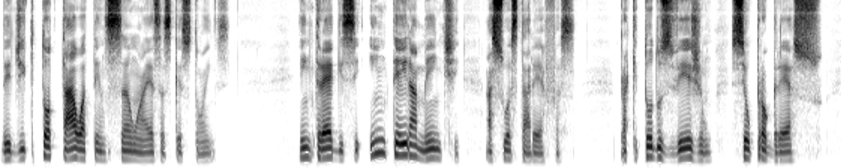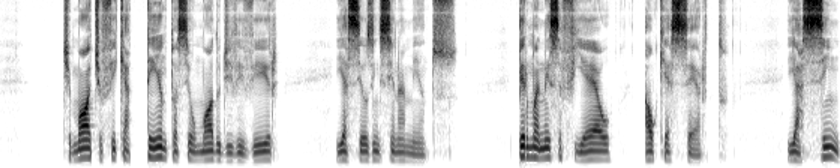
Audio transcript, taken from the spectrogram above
Dedique total atenção a essas questões. Entregue-se inteiramente às suas tarefas, para que todos vejam seu progresso Timóteo, fique atento a seu modo de viver e a seus ensinamentos. Permaneça fiel ao que é certo, e assim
